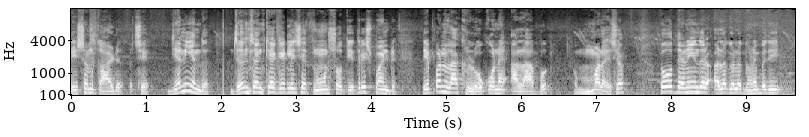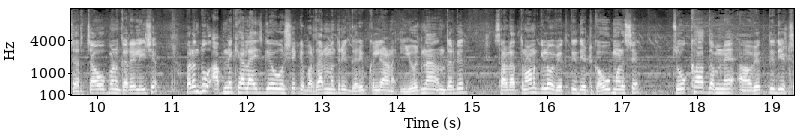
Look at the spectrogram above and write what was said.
રેશન કાર્ડ છે. જેની અંદર જનસંખ્યા કેટલી છે? ત્રણસો તેત્રીસ પોઈન્ટ ત્રેપન લાખ લોકોને આ લાભ મળે છે. તો તેની અંદર અલગ અલગ ઘણી બધી ચર્ચાઓ પણ કરેલી છે. પરંતુ આપને ખ્યાલ આવી જ ગયો હશે કે પ્રધાનમંત્રી ગરીબ કલ્યાણ યોજના અંતર્ગત સાડા ત્રણ કિલો વ્યક્તિ દીઠ ઘઉં મળશે, ચોખા તમને વ્યક્તિ દીઠ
